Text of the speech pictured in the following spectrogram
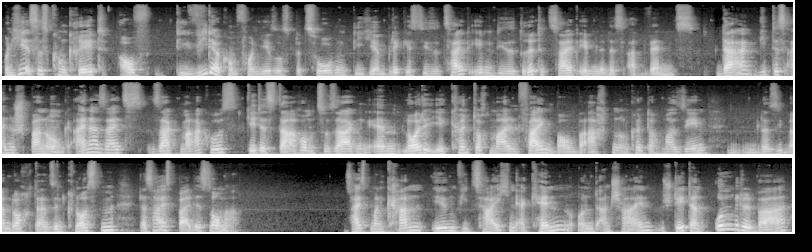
Und hier ist es konkret auf die Wiederkunft von Jesus bezogen, die hier im Blick ist, diese Zeitebene, diese dritte Zeitebene des Advents. Da gibt es eine Spannung. Einerseits sagt Markus, geht es darum zu sagen, ähm, Leute, ihr könnt doch mal einen Feigenbaum beachten und könnt doch mal sehen, da sieht man doch, da sind Knospen, das heißt, bald ist Sommer. Das heißt, man kann irgendwie Zeichen erkennen und anscheinend steht dann unmittelbar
